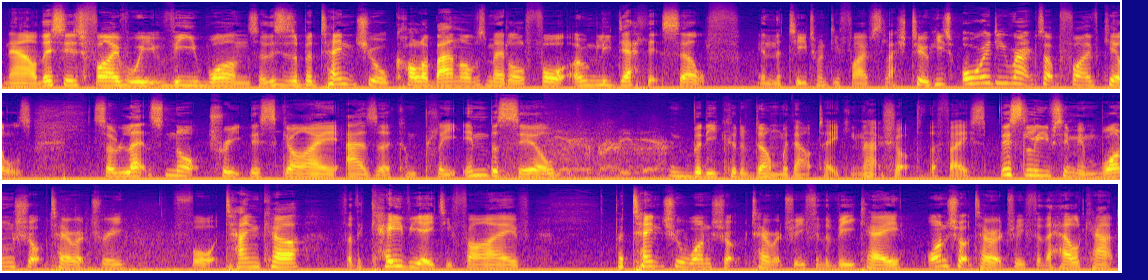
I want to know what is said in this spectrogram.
Now, this is 5v1, so this is a potential Kolobanov's medal for only death itself in the T25-2. He's already racked up 5 kills, so let's not treat this guy as a complete imbecile, but he could have done without taking that shot to the face. This leaves him in one-shot territory for Tanker, for the KV-85, potential one-shot territory for the VK, one-shot territory for the Hellcat,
